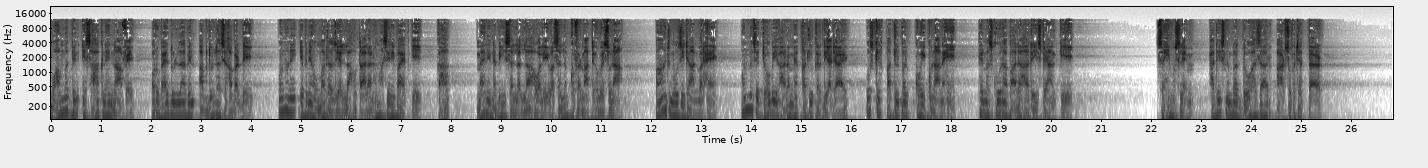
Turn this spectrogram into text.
محمد بن اسحاق نے نافع اور عبید اللہ بن عبداللہ سے خبر دی۔ انہوں نے ابن عمر رضی اللہ تعالیٰ عنہ سے روایت کی۔ کہا، میں نے نبی صلی اللہ علیہ وسلم کو فرماتے ہوئے سنا، پانچ موزی جانور ہیں۔ ان میں سے جو بھی حرم میں قتل کر دیا جائے، اس کے قتل پر کوئی گناہ نہیں۔ پھر مذکورہ بالا حدیث بیان کی۔ صحیح مسلم، حدیث نمبر دو ہزار آٹھ سو پچہتر۔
